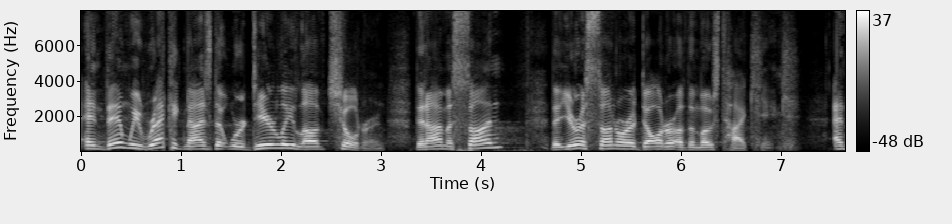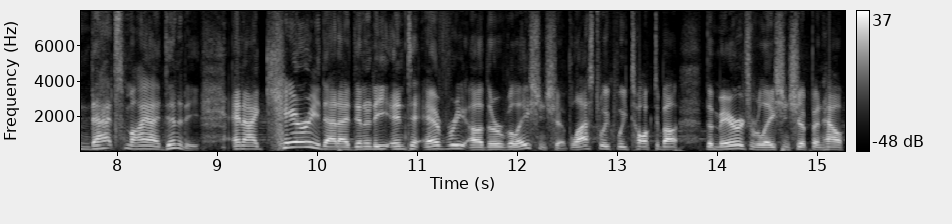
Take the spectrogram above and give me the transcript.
And then we recognize that we're dearly loved children, that I'm a son, that you're a son or a daughter of the Most High King. And that's my identity. And I carry that identity into every other relationship. Last week we talked about the marriage relationship and how,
